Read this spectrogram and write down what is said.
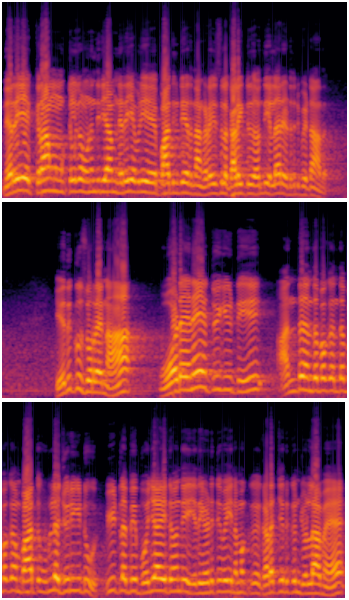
நிறைய கிராம மக்களுக்கு உணர்ந்திரியாமல் தெரியாமல் நிறைய அப்படியே பார்த்துக்கிட்டே இருந்தாங்க. கடைசியில் கலெக்டர் வந்து எல்லாரும் எடுத்துகிட்டு போயிட்டான் அதை. எதுக்கு சொல்கிறேன்னா உடனே தூக்கிக்கிட்டு அந்த அந்த பக்கம் இந்த பக்கம் பார்த்து உள்ளே சுருக்கிட்டு வீட்டில் போய் பொஜாயிட்டு வந்து இதை எடுத்து போய் நமக்கு கிடச்சிருக்குன்னு சொல்லாமல்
